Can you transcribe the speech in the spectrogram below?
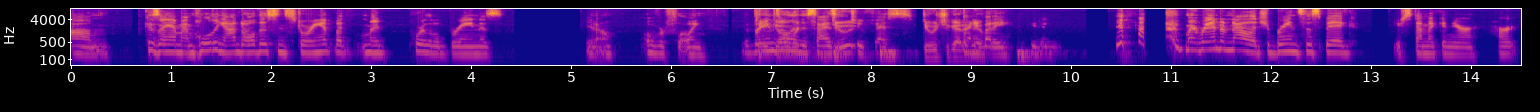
Um, because I am, I'm holding on to all this and storing it, but my poor little brain is, you know, overflowing. The brain's over. only the size of it- two fists. Do what you got to do. anybody, you didn't. my random knowledge: your brain's this big, your stomach and your heart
